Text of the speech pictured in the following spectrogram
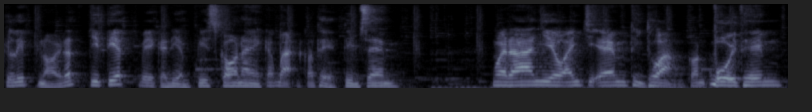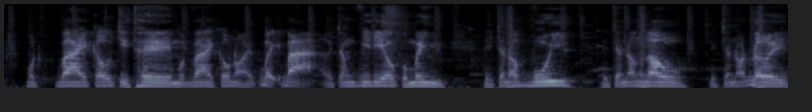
clip nói rất chi tiết về cái điểm P-score này các bạn có thể tìm xem. Ngoài ra nhiều anh chị em thỉnh thoảng còn bồi thêm một vài câu chỉ thề, một vài câu nói bậy bạ ở trong video của mình để cho nó vui, để cho nó ngầu, để cho nó đời.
